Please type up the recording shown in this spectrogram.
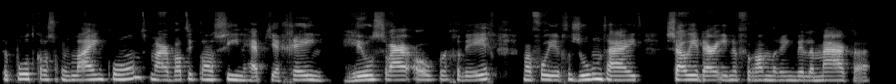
de podcast online komt. Maar wat ik kan zien, heb je geen heel zwaar overgewicht. Maar voor je gezondheid zou je daarin een verandering willen maken.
